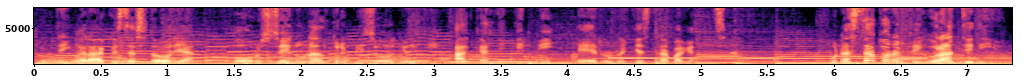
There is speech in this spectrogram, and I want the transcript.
Continuerà questa storia forse in un altro episodio di HTTP Error che stravaganza. Una statua raffigurante Dio,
